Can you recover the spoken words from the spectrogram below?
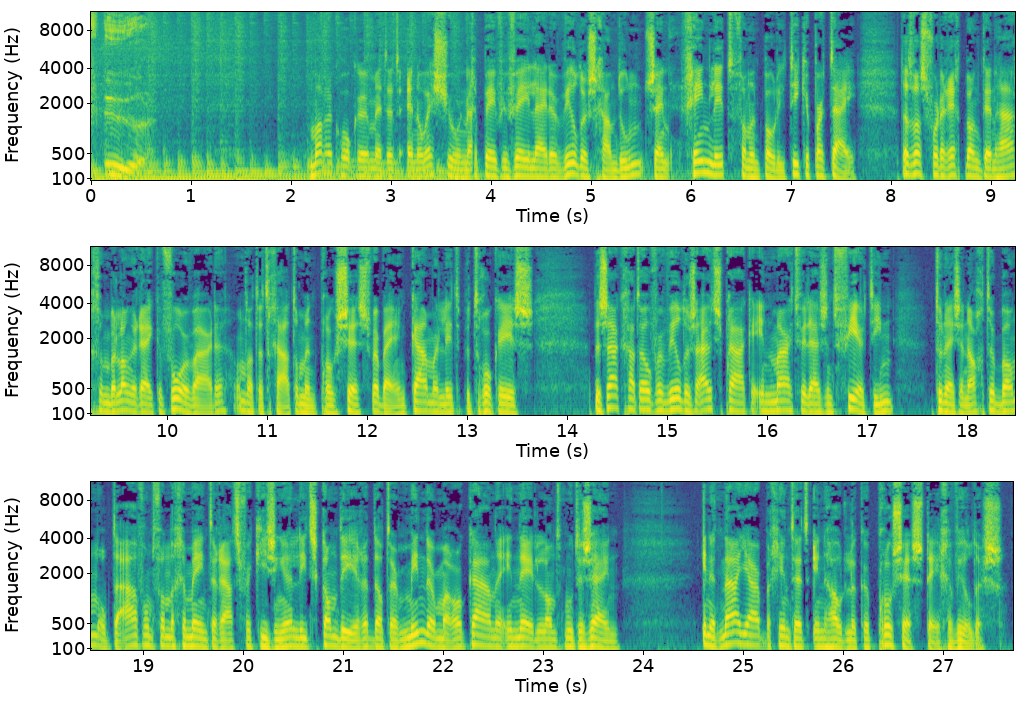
5 uur. Mark Hokke met het NOS-journaal PVV-leider Wilders gaan doen... zijn geen lid van een politieke partij. Dat was voor de rechtbank Den Haag een belangrijke voorwaarde... omdat het gaat om een proces waarbij een Kamerlid betrokken is. De zaak gaat over Wilders' uitspraken in maart 2014... toen hij zijn achterban op de avond van de gemeenteraadsverkiezingen... liet scanderen dat er minder Marokkanen in Nederland moeten zijn. In het najaar begint het inhoudelijke proces tegen Wilders.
